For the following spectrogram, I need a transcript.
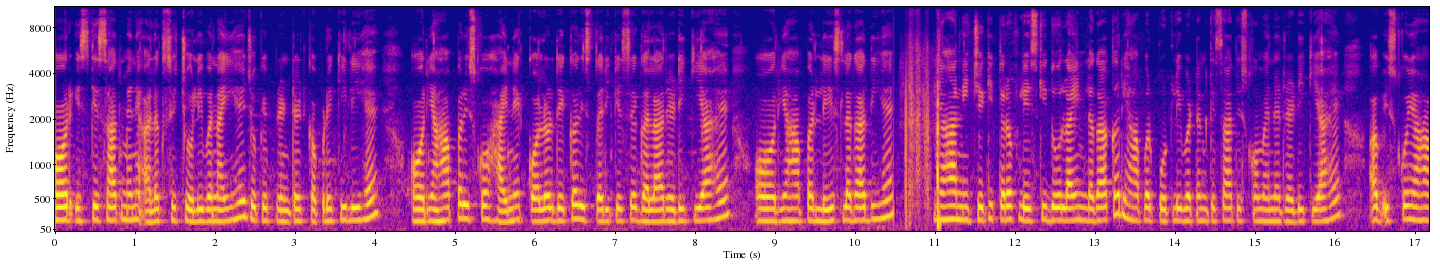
और इसके साथ मैंने अलग से चोली बनाई है, जो कि प्रिंटेड कपड़े की ली है। और यहाँ पर इसको हाई नेक कॉलर देकर इस तरीके से गला रेडी किया है और यहाँ पर लेस लगा दी है। यहाँ नीचे की तरफ़ लेस की दो लाइन लगाकर यहाँ पर पोटली बटन के साथ इसको मैंने रेडी किया है। अब इसको यहाँ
